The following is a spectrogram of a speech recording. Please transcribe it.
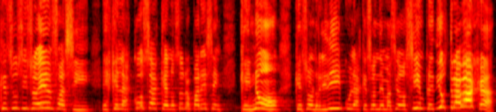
Jesús hizo énfasis, es que las cosas que a nosotros parecen que no, que son ridículas, que son demasiado simples, Dios trabaja.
